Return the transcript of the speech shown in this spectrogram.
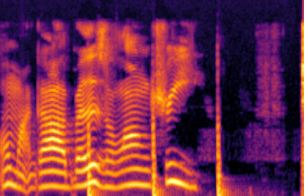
Oh my god, bro, this is a long tree.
